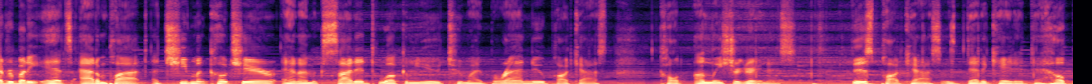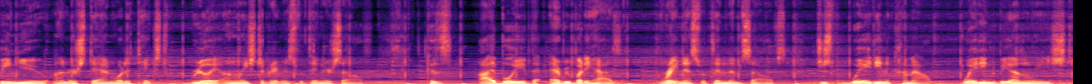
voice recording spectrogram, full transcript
everybody, it's Adam Platt, Achievement Coach here, and I'm excited to welcome you to my brand new podcast called Unleash Your Greatness. This podcast is dedicated to helping you understand what it takes to really unleash the greatness within yourself. Because I believe that everybody has greatness within themselves, just waiting to come out, waiting to be unleashed.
